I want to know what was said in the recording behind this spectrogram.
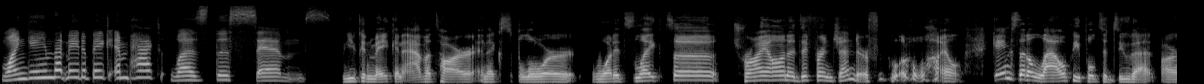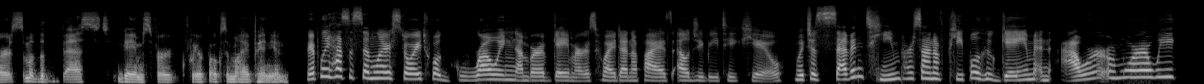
One game that made a big impact was The Sims you can make an avatar and explore what it's like to try on a different gender for a little while. Games that allow people to do that are some of the best games for queer folks, in my opinion. Ripley has a similar story to a growing number of gamers who identify as LGBTQ, which is 17% of people who game an hour or more a week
